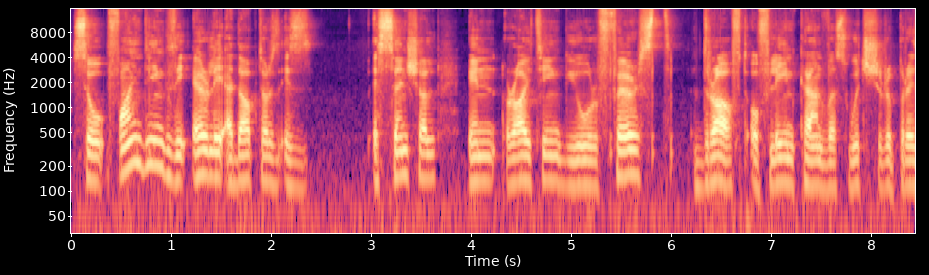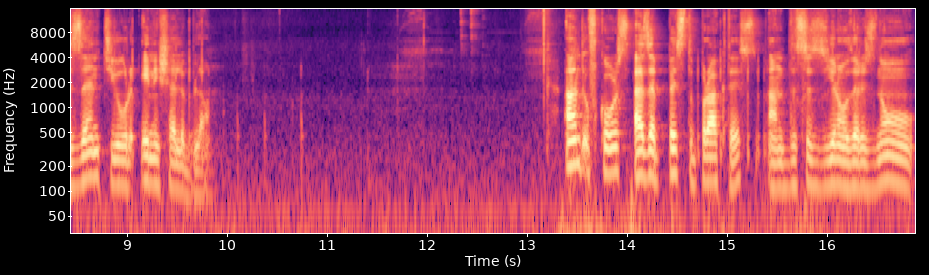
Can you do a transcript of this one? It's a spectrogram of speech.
So finding the early adopters is essential in writing your first draft of lean canvas which represent your initial plan. And of course as a best practice and this is you know there is no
